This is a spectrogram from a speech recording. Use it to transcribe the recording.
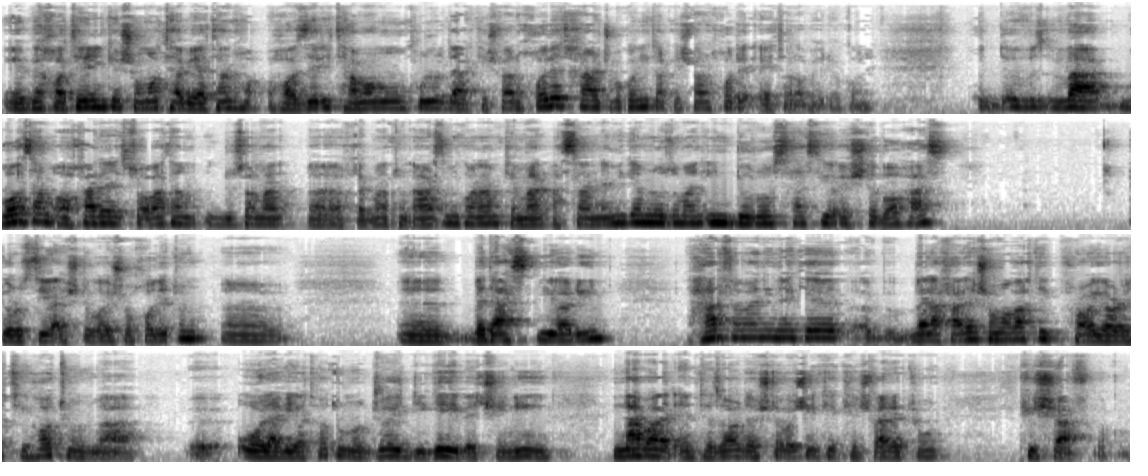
به خاطر اینکه شما طبیعتا حاضری تمام اون پول رو در کشور خودت خرج بکنی تا کشور خودت اعتلا پیدا کنی. و باز هم آخر صحبتم دوستان من خدمتون عرض می‌کنم که من اصلا نمیگم من این درست هست یا اشتباه هست. درستی و اشتباهش رو خودتون به دست بیارین. حرف من اینه که بالاخره شما وقتی پرایورتی هاتون و اولویت هاتون رو جای دیگه ای بچینین نباید انتظار داشته باشین که کشورتون پیشرفت بکنه.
